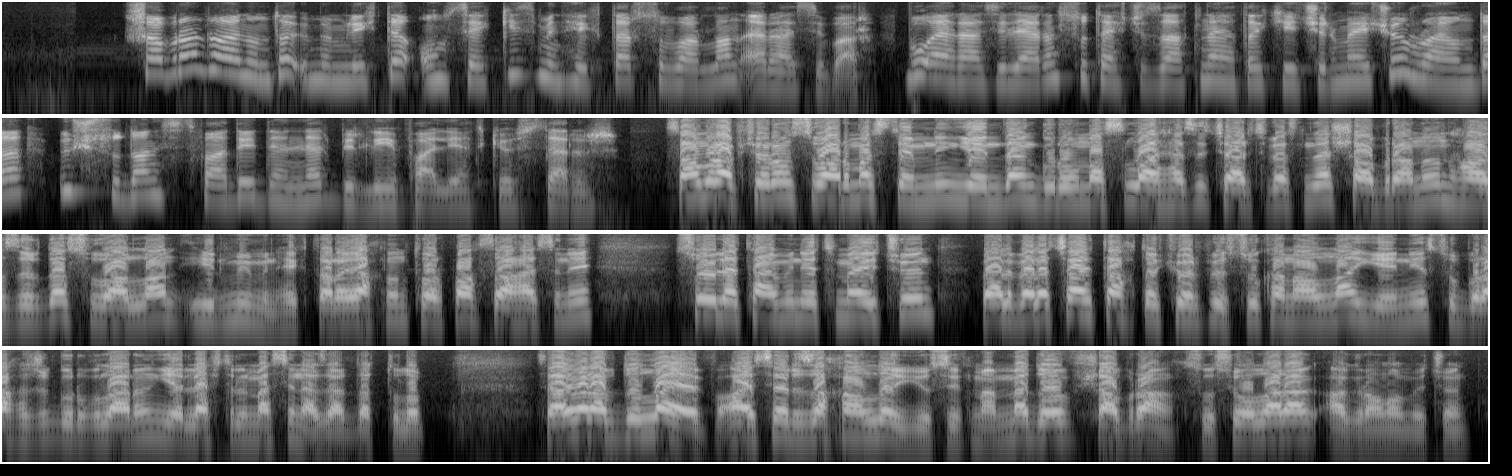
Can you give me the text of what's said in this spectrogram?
Şabran rayonunda ümumilikdə 18 min hektar suvarılan ərazi var. Bu ərazilərin su təchizatını həyata keçirmək üçün rayonda 3 sudan istifadə edənlər birliyi fəaliyyət göstərir. Samur Abşeron suvarma sisteminin yenidən qurulması layihəsi çərçivəsində Şabranın hazırda suvarılan 20 min hektara yaxın torpaq sahəsini su ilə təmin etmək üçün Bəlvələçay Taxta Körpü su kanalına yeni su buraxıcı qurğuların yerləşdirilməsi nəzərdə tutulub. Sərvar Abdullayev, Aysə Rızaxanlı, Yusif Məmmədov, Şabran xüsusi olaraq aqronom üçün.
